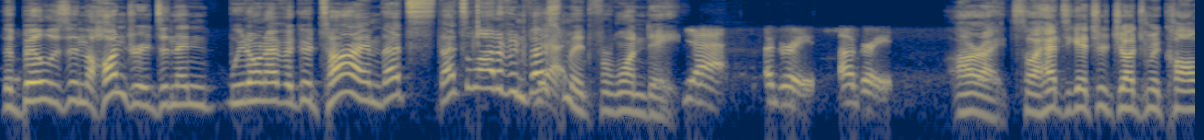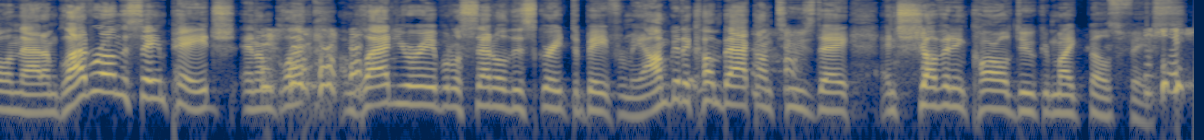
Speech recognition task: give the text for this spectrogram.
the bill is in the hundreds and then we don't have a good time, that's that's a lot of investment for one date. yeah, agreed. Agreed. All right, so I had to get your judgment call on that. I'm glad we're on the same page, and I'm glad I'm glad you were able to settle this great debate for me. I'm going to come back on Tuesday and shove it in Carl Duke and Mike Bell's face.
